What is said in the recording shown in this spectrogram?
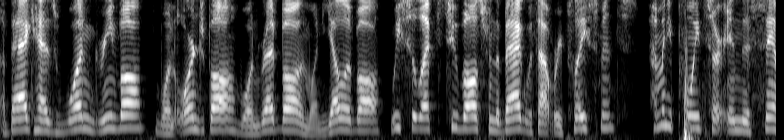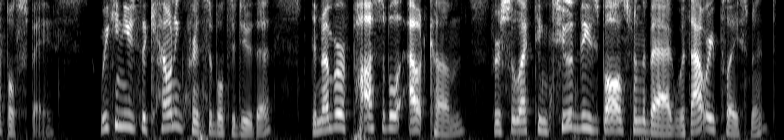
A bag has one green ball, one orange ball, one red ball, and one yellow ball. We select two balls from the bag without replacement. How many points are in this sample space? We can use the counting principle to do this. The number of possible outcomes for selecting two of these balls from the bag without replacement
